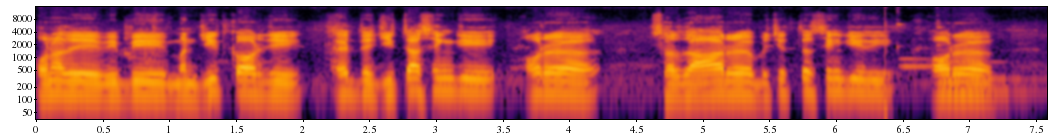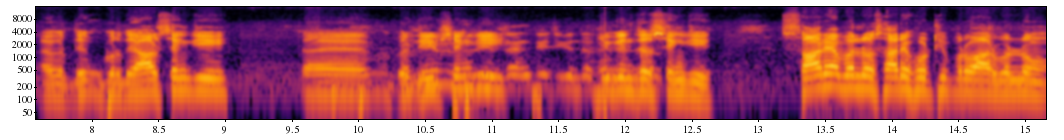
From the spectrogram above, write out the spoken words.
ਉਹਨਾਂ ਦੇ ਬੀਬੀ ਮਨਜੀਤ ਕੌਰ ਜੀ ਇੱਥੇ ਜੀਤਾ ਸਿੰਘ ਜੀ ਔਰ ਸਰਦਾਰ ਬਚਿੱਤਰ ਸਿੰਘ ਜੀ ਦੀ ਔਰ ਗੁਰਦਿਆਲ ਸਿੰਘ ਜੀ ਤੇ ਗੁਰਦੀਪ ਸਿੰਘ ਜੀ, ਜੋਗਿੰਦਰ ਸਿੰਘ ਜੀ। ਸਾਰਿਆਂ ਵੱਲੋਂ, ਸਾਰੇ ਹੋਠੀ ਪਰਿਵਾਰ ਵੱਲੋਂ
